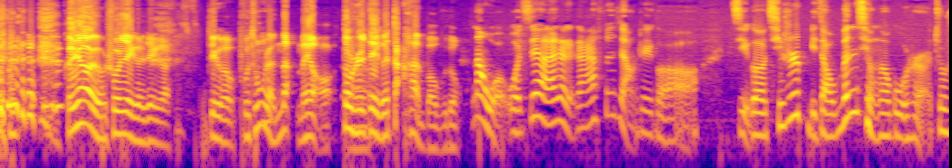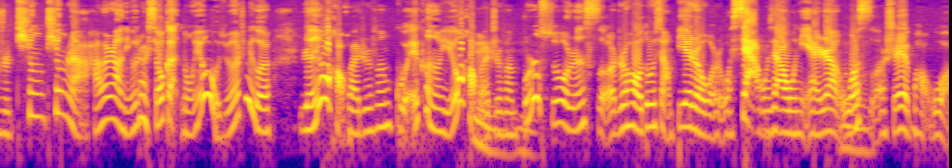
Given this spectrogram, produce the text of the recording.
很少有说这个这个这个普通人的，没有，都是这个大汉抱不动。那我我接下来再给大家分享这个几个其实比较温情的故事，就是听听着啊，还会让你有点小感动，因为我觉得这个人有好坏之分，鬼可能也有好坏之分，嗯不是所有人死了之后都想憋着我我吓唬吓唬你，让我死了谁也不好过。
